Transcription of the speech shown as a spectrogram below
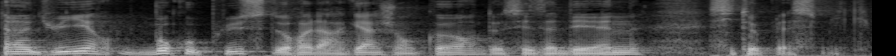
induire beaucoup plus de relargage encore de ces ADN cytoplasmiques.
